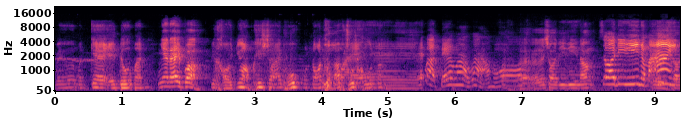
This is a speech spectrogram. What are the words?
ไปเออมันแก้เอ็นดูมันเนี่ยได้ป่ะที่เขายอบขี้สายพุกมันนอนอยู่รับชุดคุณมันว่าแต่ว่าว่าฮอเออเออชอดีๆน้องซอดีๆนะมาอายชอ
